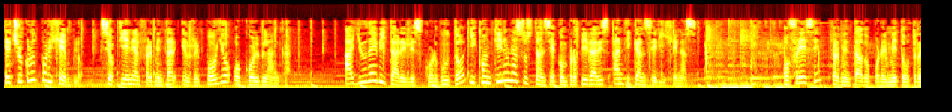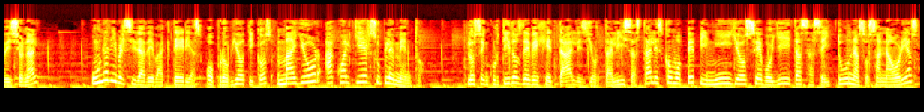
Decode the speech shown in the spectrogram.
El chucrut, por ejemplo, se obtiene al fermentar el repollo o col blanca. Ayuda a evitar el escorbuto y contiene una sustancia con propiedades anticancerígenas. Ofrece, fermentado por el método tradicional, una diversidad de bacterias o probióticos mayor a cualquier suplemento. Los encurtidos de vegetales y hortalizas, tales como pepinillos, cebollitas, aceitunas o zanahorias,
